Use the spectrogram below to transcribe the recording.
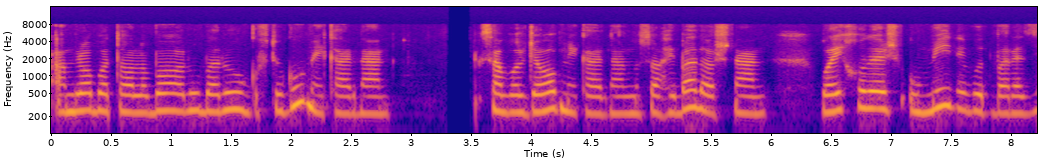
امرا با طالبا رو به رو گفتگو می‌کردن سوال جواب می‌کردن مصاحبه داشتن و این خودش امیدی بود بر از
